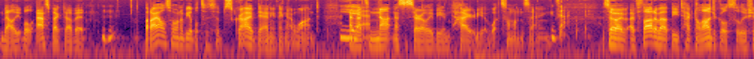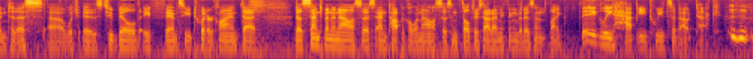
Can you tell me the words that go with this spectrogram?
valuable aspect of it but i also want to be able to subscribe to anything i want Yeah. and that's not necessarily the entirety of what someone's saying Exactly. so I've, I've thought about the technological solution to this, uh, which is to build a fancy Twitter client that does sentiment analysis and topical analysis and filters out anything that isn't like vaguely happy tweets about tech. Mm-hmm.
